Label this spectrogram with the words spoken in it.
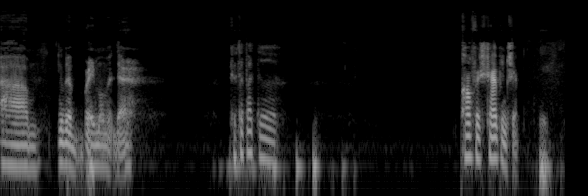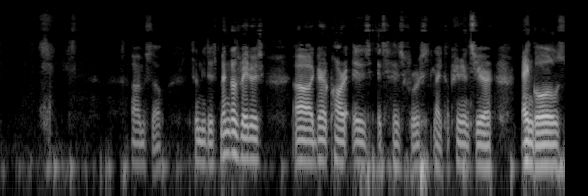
um, give me a brain moment there. Kept up at the conference championship. Um, so so need this Bengals Raiders. Uh, Derek Carr is it's his first like appearance here. Bengals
